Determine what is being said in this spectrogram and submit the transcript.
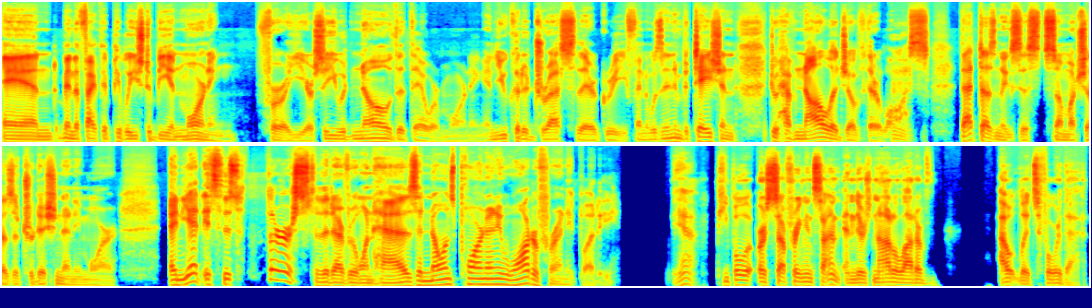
And I mean, the fact that people used to be in mourning for a year, so you would know that they were mourning and you could address their grief. And it was an invitation to have knowledge of their hmm. loss. That doesn't exist so much as a tradition anymore. And yet, it's this thirst that everyone has, and no one's pouring any water for anybody. Yeah, people are suffering in silence, and there's not a lot of outlets for that.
